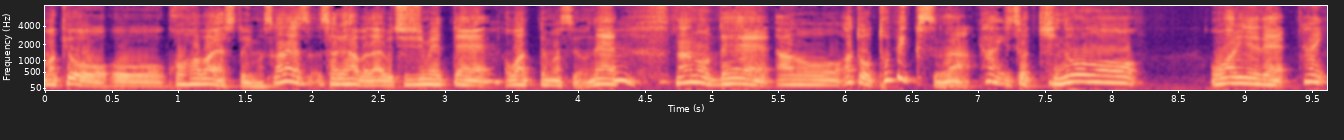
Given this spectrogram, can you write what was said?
まあ、今日、小幅安と言いますかね、下げ幅だいぶ縮めて終わってますよね。うん、なので、あの、あとトピックスが、実は昨日、終値で、はい、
